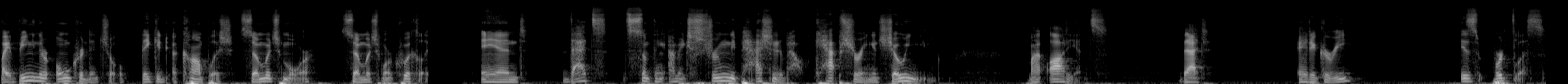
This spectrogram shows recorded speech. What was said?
By being their own credential, they could accomplish so much more, so much more quickly. And that's something I'm extremely passionate about capturing and showing you, my audience, that a degree is worthless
